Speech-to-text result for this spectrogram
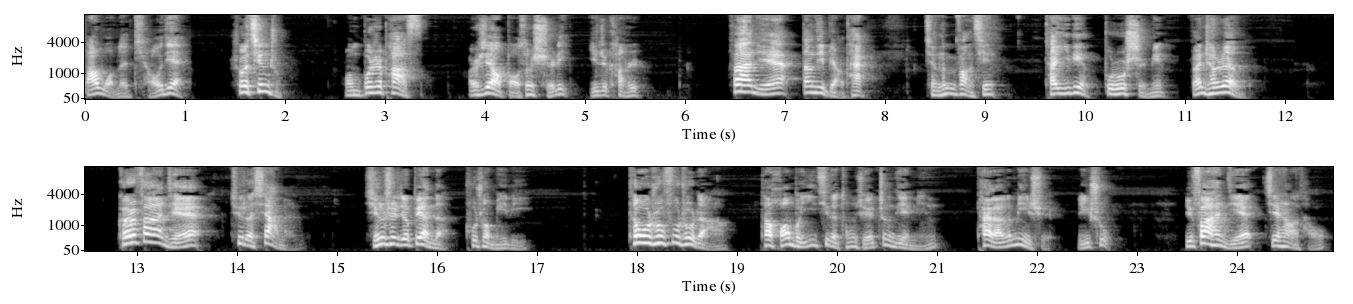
把我们的条件说清楚。我们不是怕死，而是要保存实力，一致抗日。”范汉杰当即表态，请他们放心，他一定不辱使命，完成任务。可是范汉杰。去了厦门，形势就变得扑朔迷离。特务处副处长他黄埔一期的同学郑介民派来了密使黎树，与范汉杰接上了头，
